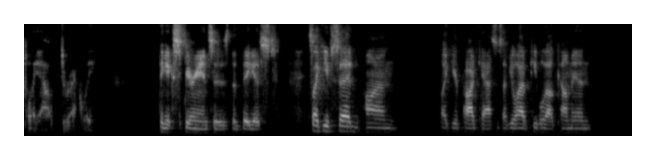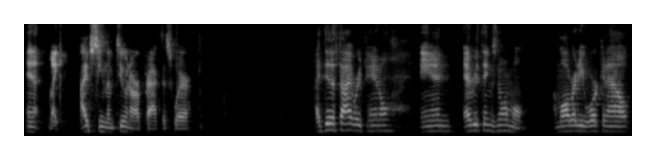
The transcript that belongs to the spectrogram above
play out directly. I think experience is the biggest it's like you've said on like your podcast and stuff you'll have people that'll come in and like i've seen them too in our practice where I did a thyroid panel and everything's normal. I'm already working out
